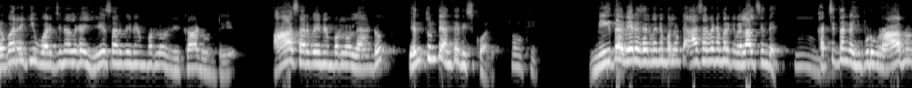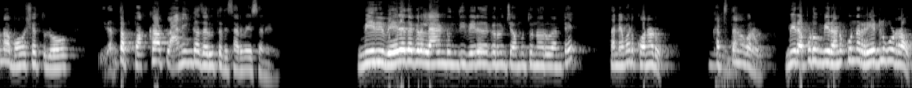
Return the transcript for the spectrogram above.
ఎవరికి ఒరిజినల్గా ఏ సర్వే నెంబర్లో రికార్డు ఉంటే ఆ సర్వే నెంబర్లో ల్యాండ్ ఎంత ఉంటే అంతే తీసుకోవాలి. ఓకే. మిగతా వేరే సర్వే నెంబర్లు ఉంటే ఆ సర్వే నెంబర్కి వెళ్ళాల్సిందే. ఖచ్చితంగా ఇప్పుడు రానున్న భవిష్యత్తులో ఇదంతా పక్కా ప్లానింగ్గా జరుగుతుంది సర్వేస్ అనేది. మీరు వేరే దగ్గర ల్యాండ్ ఉంది వేరే దగ్గర నుంచి అమ్ముతున్నారు అంటే దాన్ని ఎవడు కొనడు ఖచ్చితంగా కొనడు. మీరు అప్పుడు మీరు అనుకున్న రేట్లు కూడా రావు.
